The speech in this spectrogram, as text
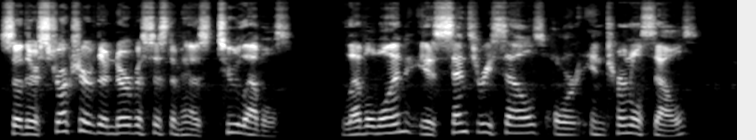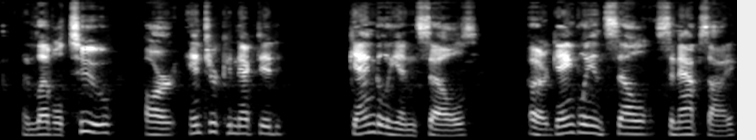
So their structure of their nervous system has two levels Level one is sensory cells or internal cells, and level two are interconnected ganglion cells, uh, ganglion cell synapsi,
